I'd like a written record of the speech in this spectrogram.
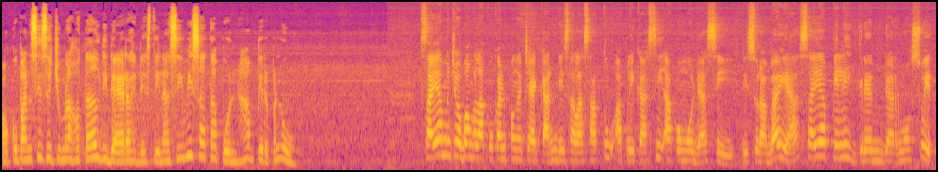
Okupansi sejumlah hotel di daerah destinasi wisata pun hampir penuh. Saya mencoba melakukan pengecekan di salah satu aplikasi akomodasi. Di Surabaya, saya pilih Grand Darmo Suite.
